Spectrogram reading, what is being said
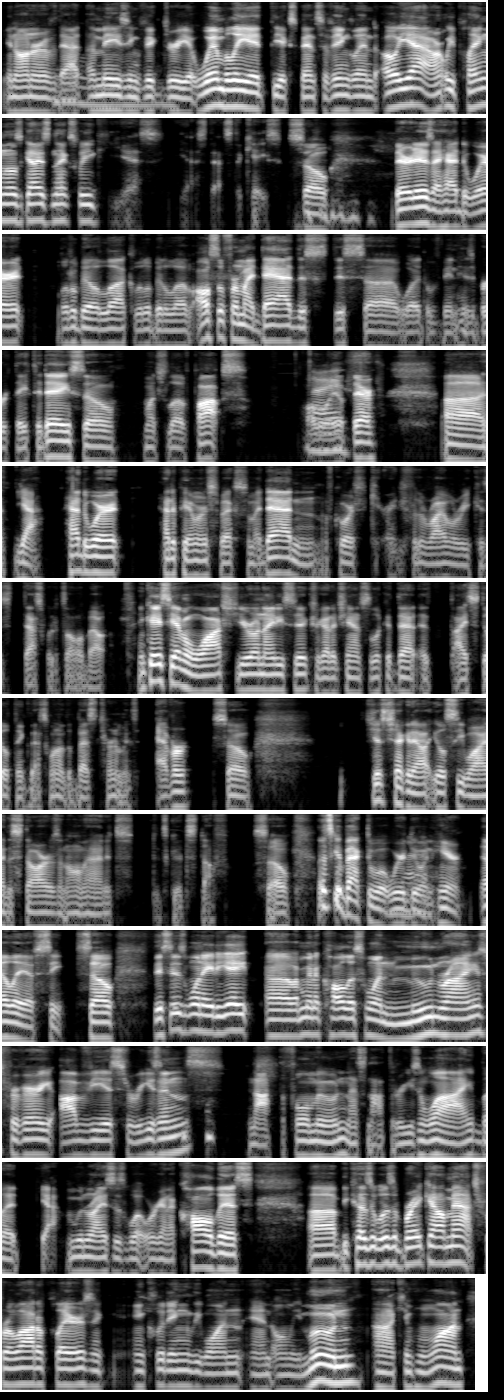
in honor of that amazing victory at Wembley at the expense of England. Oh yeah, aren't we playing those guys next week? Yes, yes, that's the case. So there it is. I had to wear it. A little bit of luck, a little bit of love. Also for my dad, this this uh, would have been his birthday today. So much love, pops, all the way up there. Uh, yeah, had to wear it. Had to pay my respects to my dad, and of course, get ready for the rivalry because that's what it's all about. In case you haven't watched Euro '96 or got a chance to look at that, I still think that's one of the best tournaments ever. So just check it out. You'll see why the stars and all that. It's it's good stuff. So let's get back to what we're doing here, LAFC. So this is 188. Uh, I'm going to call this one Moonrise for very obvious reasons. Not the full moon. That's not the reason why, but yeah, Moonrise is what we're going to call this uh, because it was a breakout match for a lot of players, including the one and only Moon, uh, Kim Moon Hwan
